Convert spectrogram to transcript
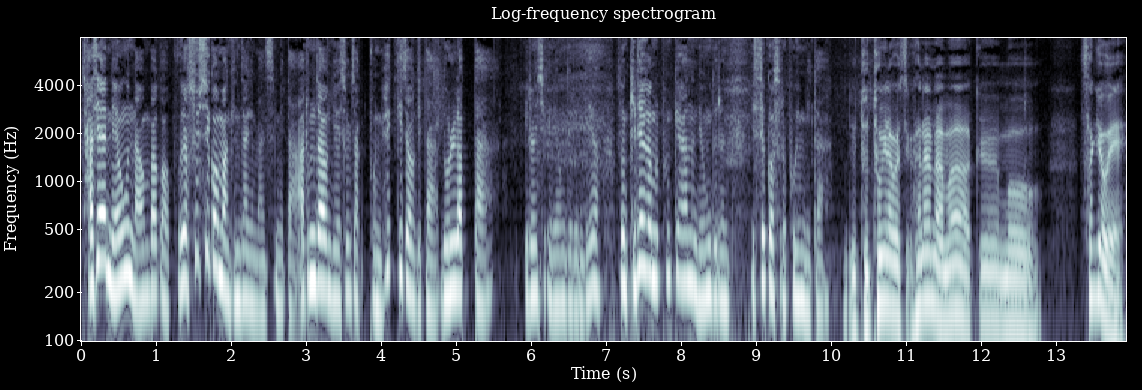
자세한 내용은 나온 바가 없고요. 수식어만 굉장히 많습니다. 아름다운 예술 작품, 획기적이다, 놀랍다, 이런 식의 내용들인데요. 우선 기대감을 품게 하는 내용들은 있을 것으로 보입니다. 두 통이라고 했으니까 하나는 아마 그 뭐 사교회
